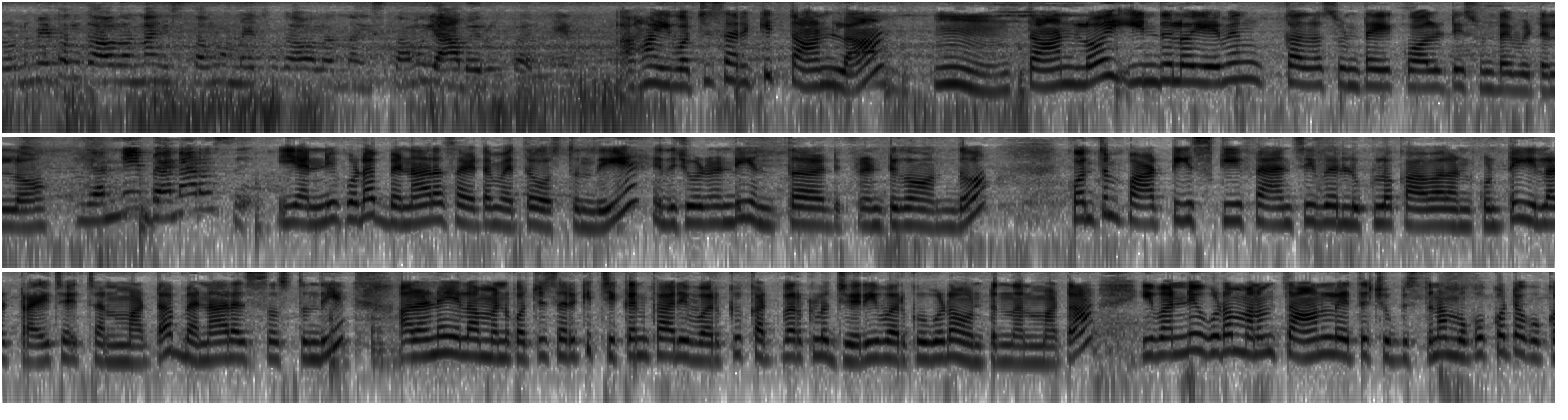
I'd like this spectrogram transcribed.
రెండు మీటర్లు కావాలన్నా ఇస్తాము మీటర్ కావాలన్నా ఇస్తాము యాభై రూపాయలు మీటర్ ఆహా ఇవి వచ్చేసరికి తాన్లా? తాన్లో ఇందులో ఏమేం కలర్స్ ఉంటాయి క్వాలిటీస్ ఉంటాయి వీటిల్లో? ఇవన్నీ బెనారస్. ఇవన్నీ కూడా బెనారస్ ఐటమ్ అయితే వస్తుంది. ఇది చూడండి ఎంత డిఫరెంట్గా ఉందో. కొంచెం పార్టీస్కి ఫ్యాన్సీ వేర్ లుక్లో కావాలనుకుంటే ఇలా ట్రై చేయొచ్చు అనమాట బెనారస్ వస్తుంది. అలానే ఇలా మనకు వచ్చేసరికి చికెన్ కారీ వర్క్ కట్ వర్క్లో జెరీ వర్క్ కూడా ఉంటుందన్నమాట. ఇవన్నీ కూడా మనం తాన్లో అయితే చూపిస్తున్నాం. ఒక్కొక్కటి ఒక్కొక్క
